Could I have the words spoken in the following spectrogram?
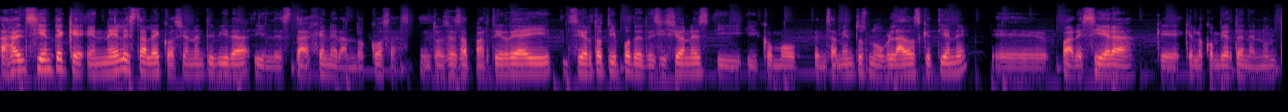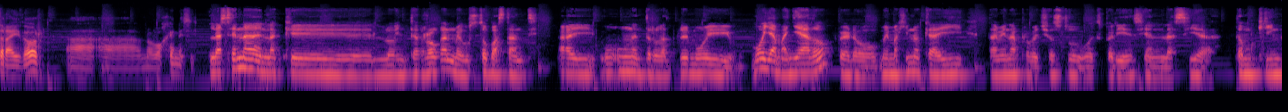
Ajá, él siente que en él está la ecuación antivida y le está generando cosas. Entonces, a partir de ahí, cierto tipo de decisiones y, como pensamientos nublados que tiene, eh, pareciera que, lo convierten en un traidor a, Nuevo Génesis. La escena en la que lo interrogan me gustó bastante. Hay un, interrogatorio muy, muy amañado, pero me imagino que ahí también aprovechó su experiencia en la CIA Tom King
